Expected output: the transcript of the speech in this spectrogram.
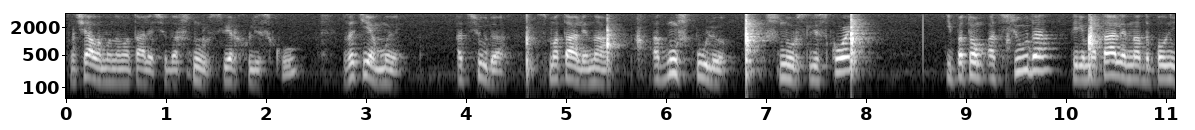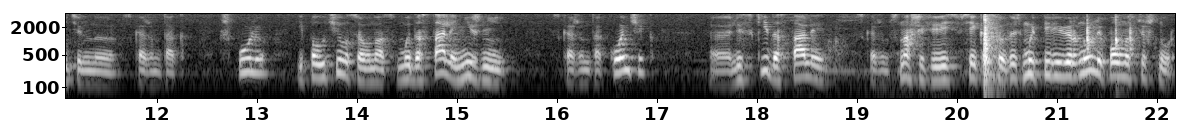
Сначала мы намотали сюда шнур сверху леску. Затем мы отсюда смотали на одну шпулю шнур с леской. И потом отсюда перемотали на дополнительную, скажем так, шпулю. И получился у нас, мы достали нижний, скажем так, кончик. э, Лески достали, скажем, с нашей весь- всей косой. То есть мы перевернули полностью шнур.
